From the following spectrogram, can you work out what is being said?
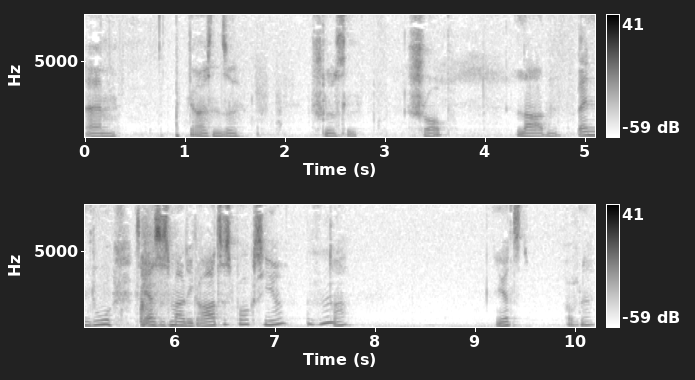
ähm, wie heißen sie? Schlüssel. Shop. Laden. Wenn du zuerst mal die Gratisbox hier, mhm. da. Jetzt öffnen.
